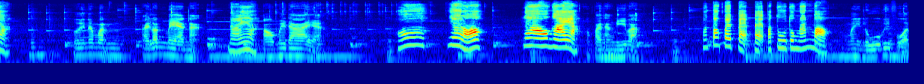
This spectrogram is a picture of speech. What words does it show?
อะเฮ้ยนั่นมันไอรอนแมนอะ ไหนอะ เอาไม่ได้อะอ๋อ เนี่ยเหรอ แล้วเอาไงอะ ต้องไปทางนี้ป่ะ มันต้องไปแปะแปะประตูตรงนั้นเปล่าไม่รู้พี่ฝน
